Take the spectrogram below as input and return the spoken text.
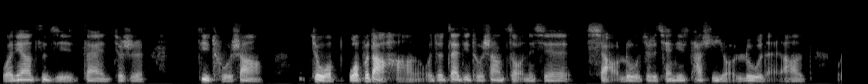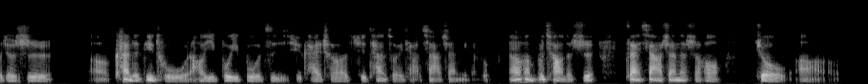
我一定要自己在就是地图上，就我我不导航，我就在地图上走那些小路，就是前提它是有路的，然后我就是呃看着地图，然后一步一步自己去开车去探索一条下山的一个路，然后很不巧的是在下山的时候。就啊、呃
